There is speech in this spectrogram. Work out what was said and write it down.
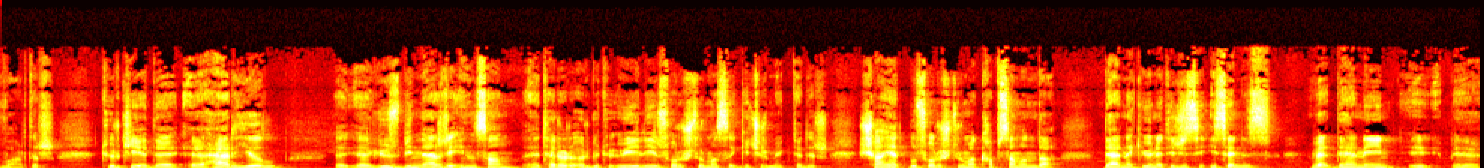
vardır. Türkiye'de e, her yıl yüz binlerce insan e, terör örgütü üyeliği soruşturması geçirmektedir. Şayet bu soruşturma kapsamında dernek yöneticisi iseniz ve derneğin e, e,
